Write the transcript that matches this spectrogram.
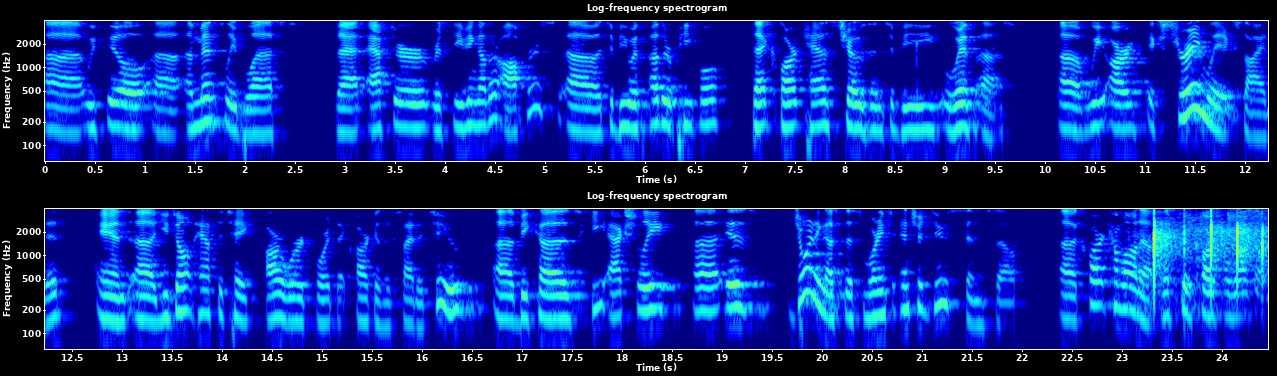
Uh, we feel immensely blessed that after receiving other offers to be with other people, that Clark has chosen to be with us. we are extremely excited and uh, you don't have to take our word for it that Clark is excited too, uh, because he actually uh, is joining us this morning to introduce himself. Uh, Clark, come on up. Let's give Clark a welcome.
